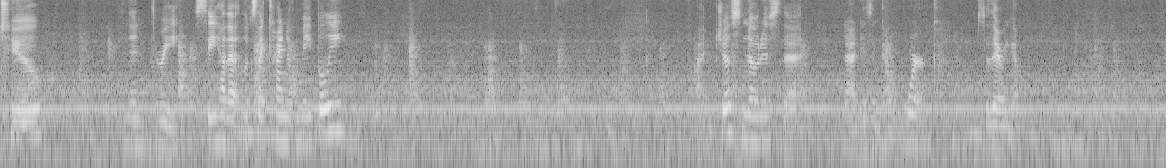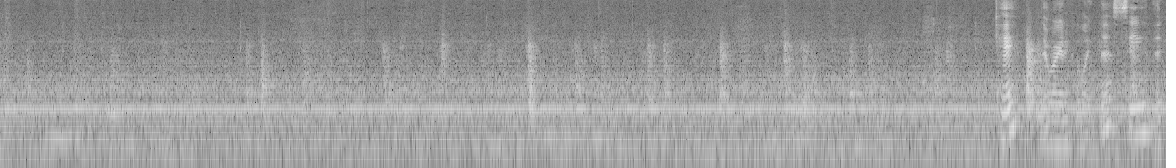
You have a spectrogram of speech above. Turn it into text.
two, and then three. See how that looks like kind of mapley? I just noticed that that isn't going to work. So there we go. Okay, then we're going to go like this. See, it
